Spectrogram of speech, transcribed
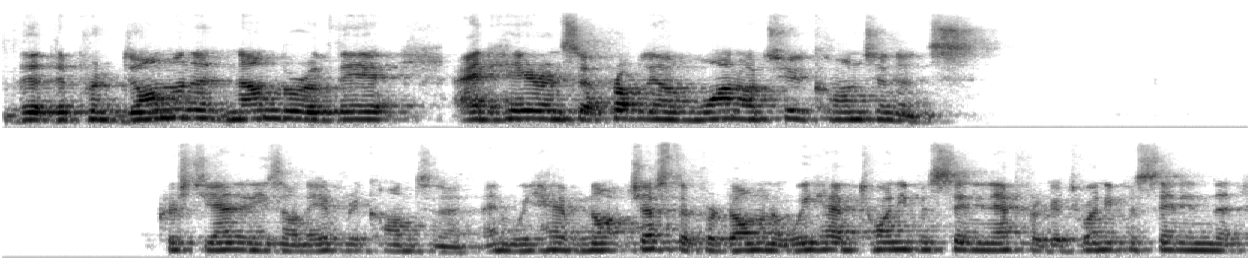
the, the predominant number of their adherents are probably on one or two continents. Christianity is on every continent, and we have not just a predominant. We have 20% in Africa, 20% in the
